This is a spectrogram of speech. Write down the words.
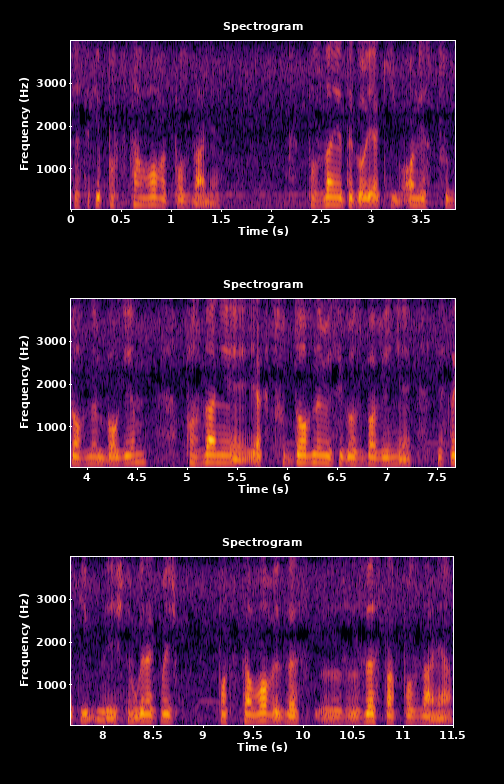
To jest takie podstawowe poznanie. Poznanie tego, jakim On jest cudownym Bogiem, poznanie, jak cudownym jest Jego zbawienie, jest taki, jeśli mogę tak powiedzieć, podstawowy zes- zestaw poznania,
